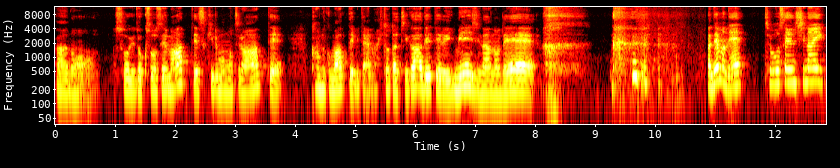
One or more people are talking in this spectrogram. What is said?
あのそういう独創性もあってスキルももちろんあって貫禄もあってみたいな人たちが出てるイメージなので。でもね挑戦しない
